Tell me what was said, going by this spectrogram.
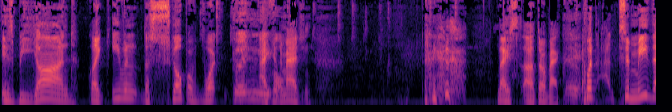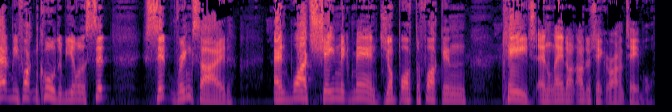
is beyond like even the scope of what Good I evil. can imagine. nice uh, throwback, but uh, to me, that'd be fucking cool to be able to sit sit ringside and watch Shane McMahon jump off the fucking cage and land on Undertaker on a table.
